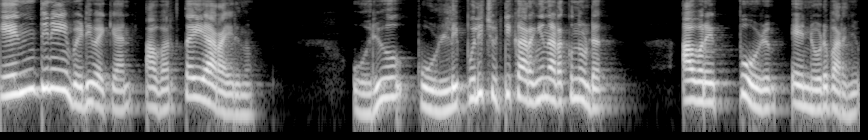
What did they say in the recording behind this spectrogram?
എന്തിനേയും വെടിവയ്ക്കാൻ അവർ തയ്യാറായിരുന്നു? ഒരു പുള്ളിപ്പുലി ചുറ്റിക്കറങ്ങി നടക്കുന്നുണ്ട്. അവർ എപ്പോഴും എന്നോട് പറഞ്ഞു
